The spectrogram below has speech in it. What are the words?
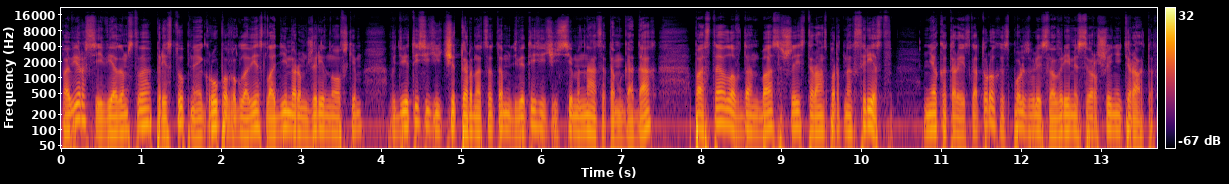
По версии ведомства, преступная группа во главе с Владимиром Жириновским в 2014-2017 годах поставила в Донбасс шесть транспортных средств, некоторые из которых использовались во время совершения терактов.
